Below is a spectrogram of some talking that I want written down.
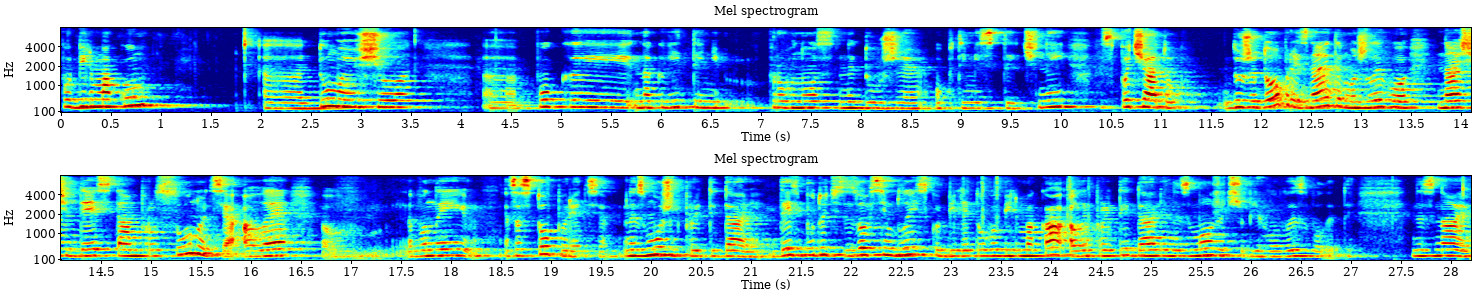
По більмаку, е, думаю, що е, поки на квітень прогноз не дуже оптимістичний. Спочатку дуже добрий, знаєте, можливо, наші десь там просунуться, але е, вони застопоряться, не зможуть пройти далі. Десь будуть зовсім близько біля того більмака, але пройти далі не зможуть, щоб його визволити. Не знаю.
